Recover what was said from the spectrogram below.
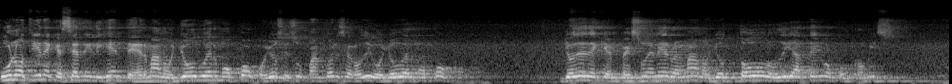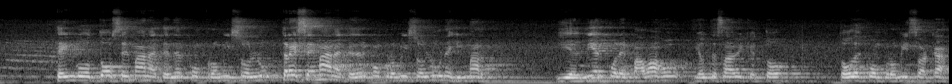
Uno tiene que ser diligente, hermano. Yo duermo poco, yo soy su pastor y se lo digo, yo duermo poco. Yo desde que empezó enero, hermano, yo todos los días tengo compromiso. Tengo dos semanas de tener compromiso, tres semanas de tener compromiso lunes y martes y el miércoles para abajo, ya usted sabe que todo, todo es compromiso acá.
